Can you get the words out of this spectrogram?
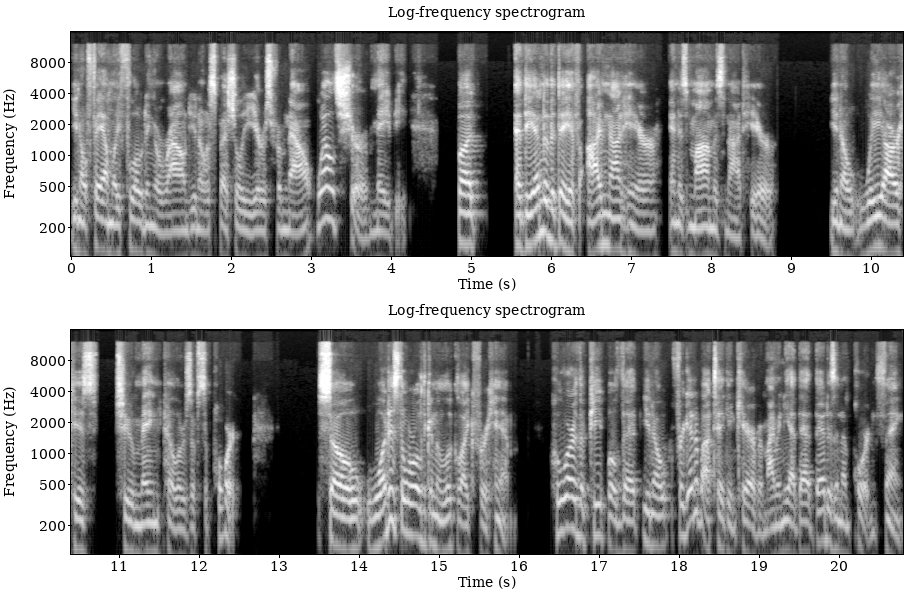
you know, family floating around, you know, especially years from now? Well, sure, maybe. But at the end of the day, if I'm not here and his mom is not here, you know, we are his two main pillars of support. So, what is the world going to look like for him? who are the people that you know forget about taking care of him i mean yeah that that is an important thing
